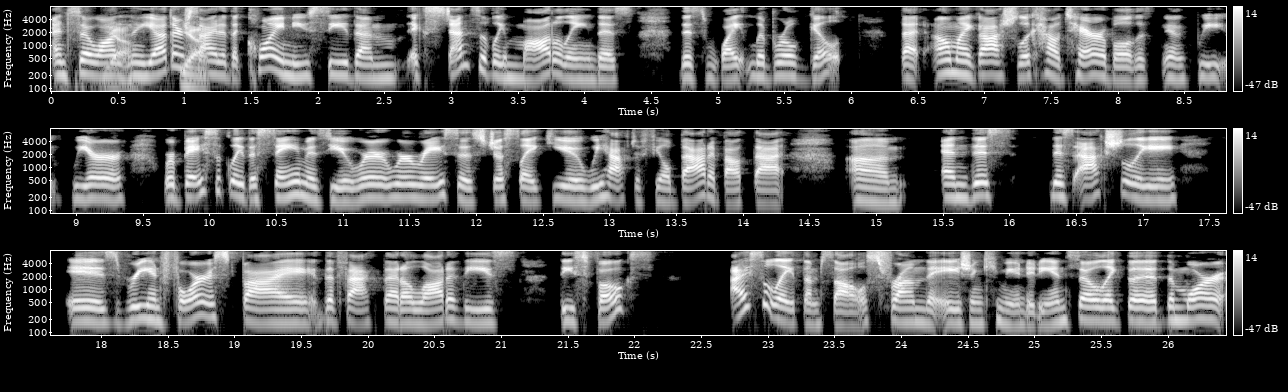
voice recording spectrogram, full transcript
and so on Yeah. the other Yeah. side of the coin you see them extensively modeling this this white liberal guilt that oh my gosh look how terrible this, you know, we we are we're basically the same as you. We're we're racist just like you. We have to feel bad about that. Um, and this this actually is reinforced by the fact that a lot of these these folks isolate themselves from the Asian community. And so like the the more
